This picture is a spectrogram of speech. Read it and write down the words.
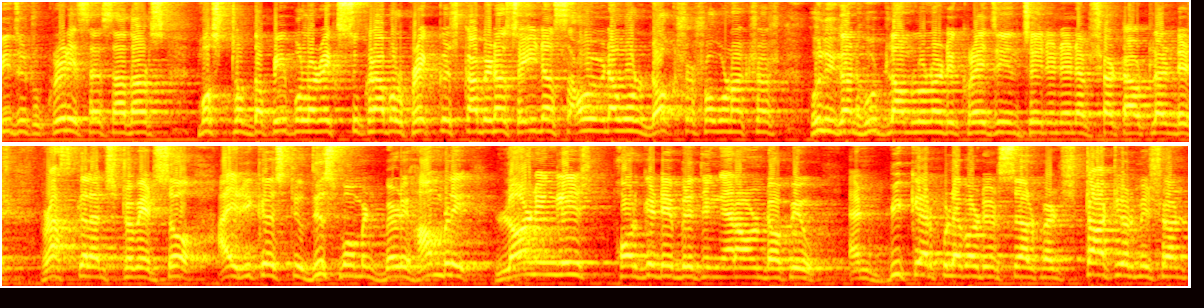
busy to criticize others most of the people are execrable precocious cabidas heinous abominable noxious obnoxious hooligan hoodlum lunatic crazy insane and upshot outlandish rascal and stupid so I request you this moment very humbly learn English forget everything around of you and be careful about yourself and start your mission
